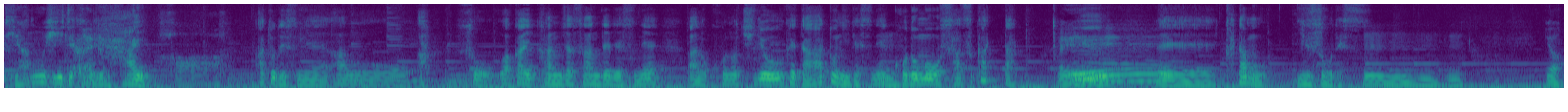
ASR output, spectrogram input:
ピアノを弾いて帰れる。はい。はあ。とですね、あのあそう若い患者さんでですねあのこの治療を受けた後にですね、うん。子供を授かったとあいう、ええー方もいるそうです。うんうんうんうんいや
